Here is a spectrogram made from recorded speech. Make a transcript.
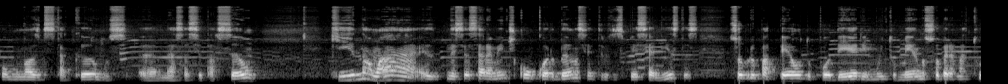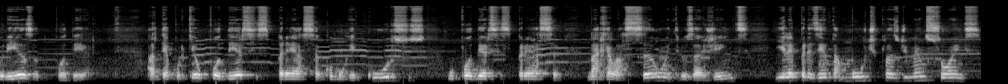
como nós destacamos uh, nessa citação, que não há necessariamente concordância entre os especialistas sobre o papel do poder e muito menos sobre a natureza do poder. Até porque o poder se expressa como recursos, o poder se expressa na relação entre os agentes e ele apresenta múltiplas dimensões.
